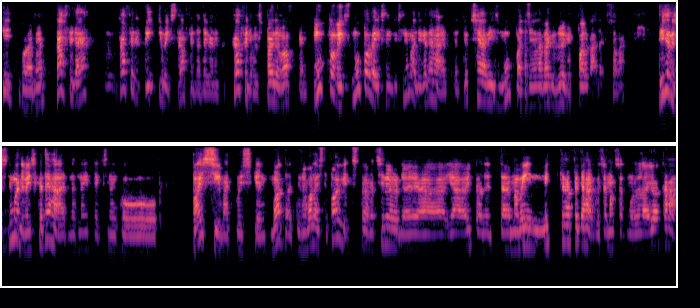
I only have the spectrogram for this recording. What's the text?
kiita tuleb jah, trahvida jah trahvida, kõiki võiks trahvida tegelikult, trahvida võiks palju rohkem. mupa võiks, mupa võiks näiteks niimoodi ka teha, et, et üks hea viis, mupas ei ole väga kõrged palgad, eks ole. iseenesest niimoodi võiks ka teha, et nad näiteks nagu passivad kuskil, vaatavad, kui sa valesti pargid, siis tulevad sinu juurde ja, ja ütlevad, et ma võin mitte trahvi teha, kui sa maksad mulle joot raha.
